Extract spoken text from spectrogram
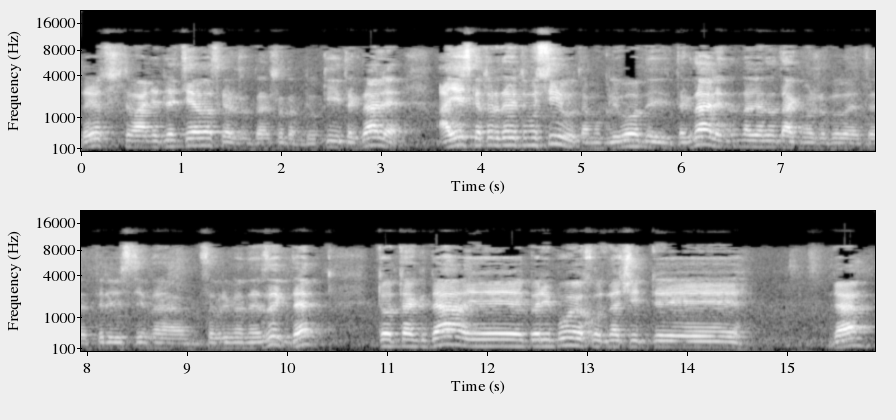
дает существование для тела, скажем, да, что там, белки и так далее, а есть, который дает ему силу, там, углеводы и так далее, ну, наверное, так можно было это перевести на современный язык, да, то тогда э, Барибоеху, значит, э, да,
